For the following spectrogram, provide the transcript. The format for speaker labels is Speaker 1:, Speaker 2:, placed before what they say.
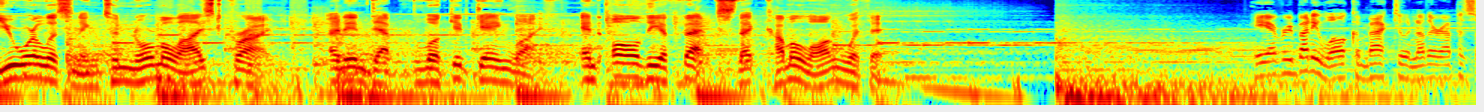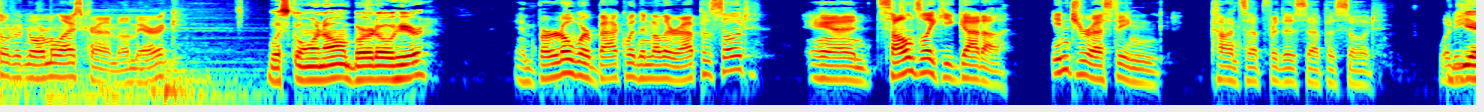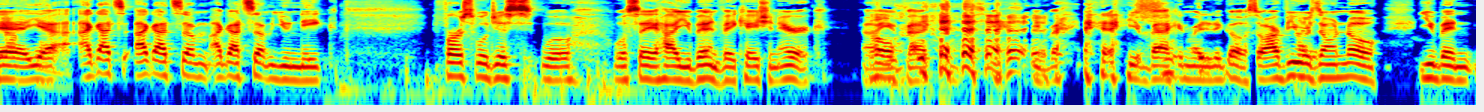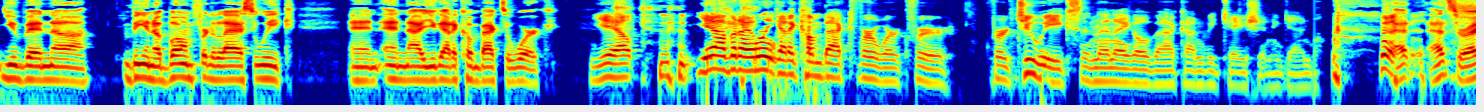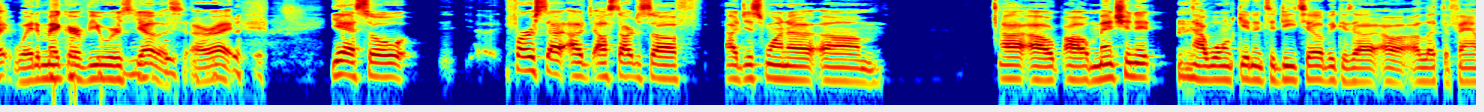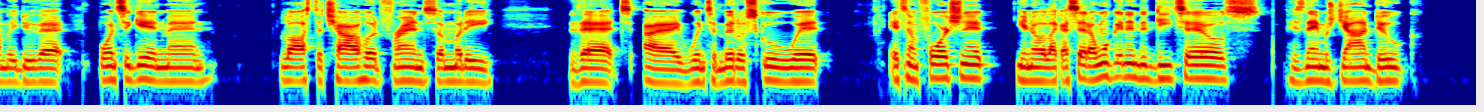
Speaker 1: You are listening to Normalized Crime, an in depth look at gang life and all the effects that come along with it.
Speaker 2: Hey, everybody, welcome back to another episode of Normalized Crime. I'm Eric.
Speaker 3: What's going on? Berto here.
Speaker 2: And Berto, we're back with another episode. And sounds like you got a interesting concept for this episode.
Speaker 3: What do you Yeah, yeah. I got I got some I got something unique. First, we'll just we'll we'll say how you been, vacation, Eric. Uh, oh. you're, back, you're, back, you're back and ready to go. So our viewers don't know you've been you've been uh, being a bum for the last week, and and now you got to come back to work.
Speaker 2: Yep. yeah, but I only got to come back for work for for two weeks, and then I go back on vacation again.
Speaker 3: that, that's right. Way to make our viewers jealous. All right. Yeah. So first, I, will start this off. I just want to um, I, will I'll mention it. I won't get into detail because I, I'll, I'll let the family do that. Once again, man, lost a childhood friend, somebody that I went to middle school with. It's unfortunate, you know. Like I said, I won't get into details. His name was John Duke,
